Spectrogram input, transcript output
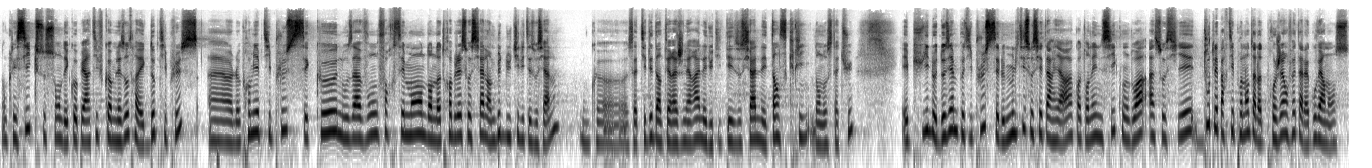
Donc les SIC, ce sont des coopératives comme les autres avec deux petits plus. Euh, le premier petit plus, c'est que nous avons forcément dans notre objet social un but d'utilité sociale. Donc euh, cette idée d'intérêt général et d'utilité sociale est inscrite dans nos statuts. Et puis le deuxième petit plus, c'est le multisociétariat. Quand on est une SIC, on doit associer toutes les parties prenantes à notre projet, en fait, à la gouvernance.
